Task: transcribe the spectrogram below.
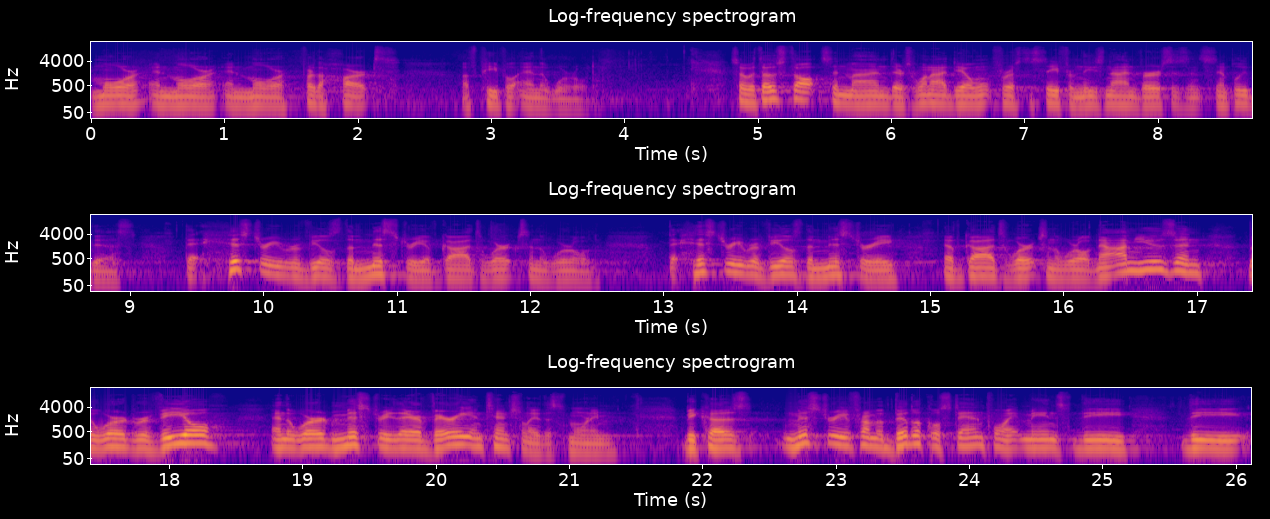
more and more and more for the hearts of people and the world. So, with those thoughts in mind, there's one idea I want for us to see from these nine verses, and it's simply this that history reveals the mystery of God's works in the world. That history reveals the mystery of God's works in the world. Now, I'm using the word reveal and the word mystery there very intentionally this morning because mystery, from a biblical standpoint, means the, the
